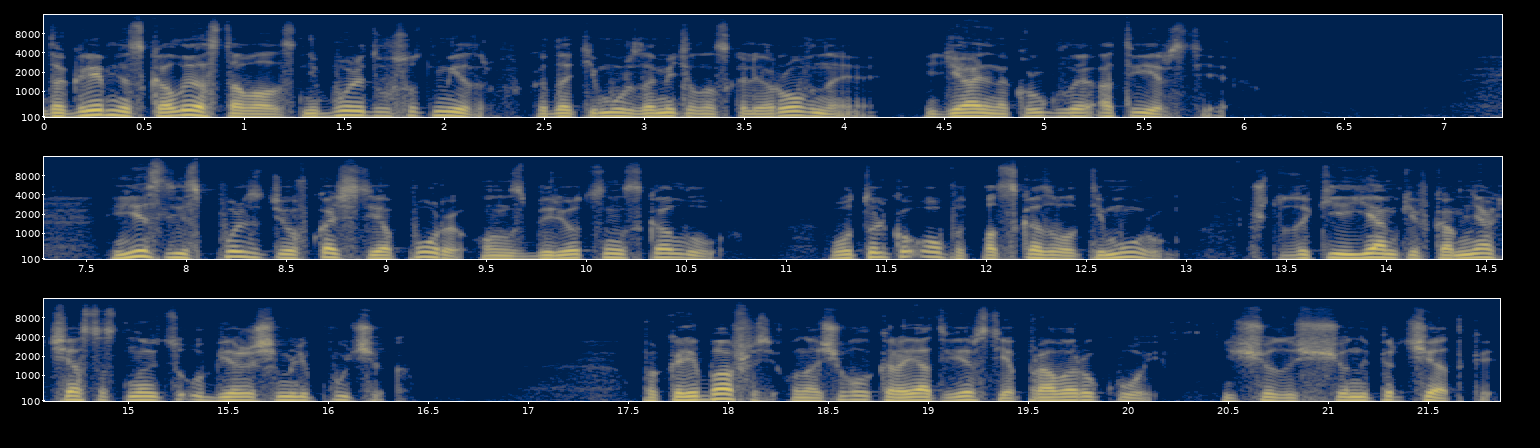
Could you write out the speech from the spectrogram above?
До гребня скалы оставалось не более 200 метров, когда Тимур заметил на скале ровное, идеально круглое отверстие. Если использовать его в качестве опоры, он взберется на скалу. Вот только опыт подсказывал Тимуру, что такие ямки в камнях часто становятся убежищем липучек. Поколебавшись, он ощупал края отверстия правой рукой, еще защищенной перчаткой.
